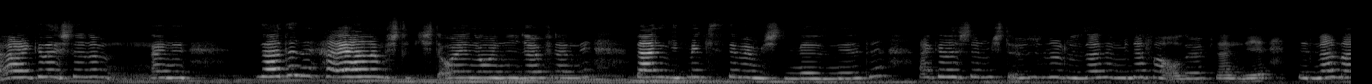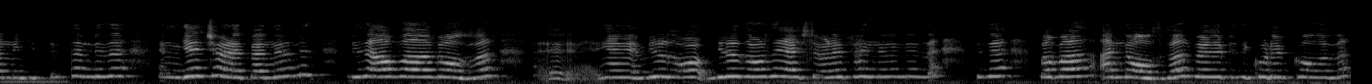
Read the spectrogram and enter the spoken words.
arkadaşlarım hani zaten ayarlamıştık işte oyunu oynayacağım filan diye. Ben gitmek istememiştim mezuniyete. Arkadaşlarım işte üzülürüz zaten bir defa oluyor falan diye dediler. Ben de gittim. Zaten bize yani genç öğretmenlerimiz bize abla abi oldular. Ee, yani biraz o, biraz orta yaşlı öğretmenlerimiz de bize baba anne oldular. Böyle bizi koruyup kolladılar.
